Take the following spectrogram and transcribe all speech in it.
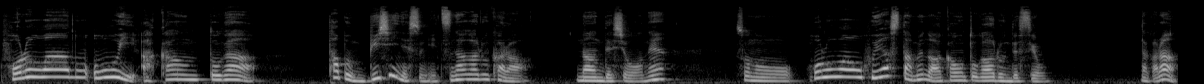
フォロワーの多いアカウントが多分ビジネスにつながるからなんでしょうね。そのフォロワーを増やすためのアカウントがあるんですよ。だから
